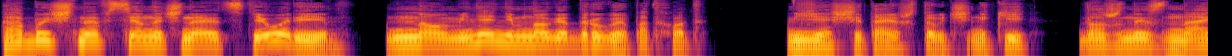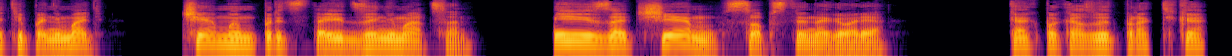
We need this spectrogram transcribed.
Обычно все начинают с теории, но у меня немного другой подход. Я считаю, что ученики должны знать и понимать, чем им предстоит заниматься. И зачем, собственно говоря. Как показывает практика,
